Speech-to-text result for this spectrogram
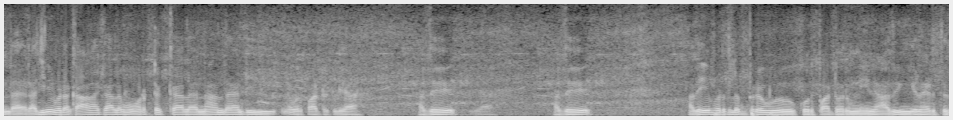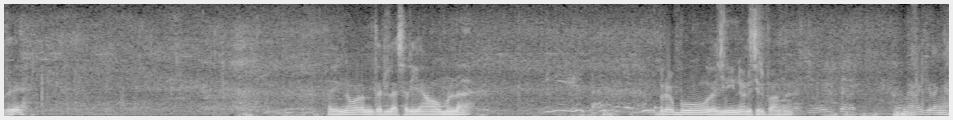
இந்த ரஜினி படம் காலகாலம் முரட்டுக்கால நான் தாண்டி ஒரு பாட்டு இருக்கு இல்லையா? அது அது அதே படத்தில் பிரபுக்கு ஒரு பாட்டு வரும் இல்லைங்களா? அதுவும் இங்கே தான் எடுத்தது. அது என்ன படம்னு தெரியல சரியாக ஆகும் இல்லை. பிரபுவும் ரஜினியும் நினச்சிருப்பாங்க. நினைக்கிறேங்க.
